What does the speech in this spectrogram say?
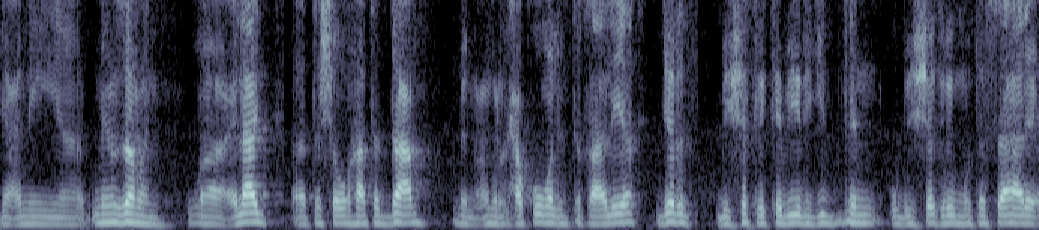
يعني من زمن. وعلاج تشوهات الدعم من عمر الحكومة الانتقالية جرت بشكل كبير جدا وبشكل متسارع.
